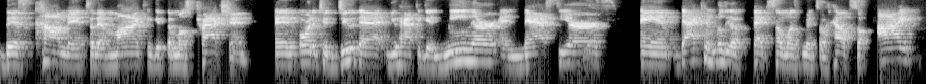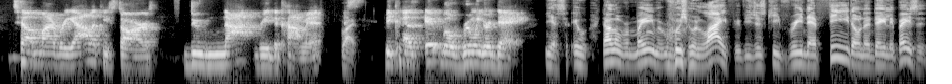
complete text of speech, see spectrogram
this comment so that mine can get the most traction. And in order to do that, you have to get meaner and nastier. Yes. And that can really affect someone's mental health. So I tell my reality stars do not read the comment. Right. Because it will ruin your day. Yes, it will not only remain ruin your life if you just keep reading that feed on a daily basis.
